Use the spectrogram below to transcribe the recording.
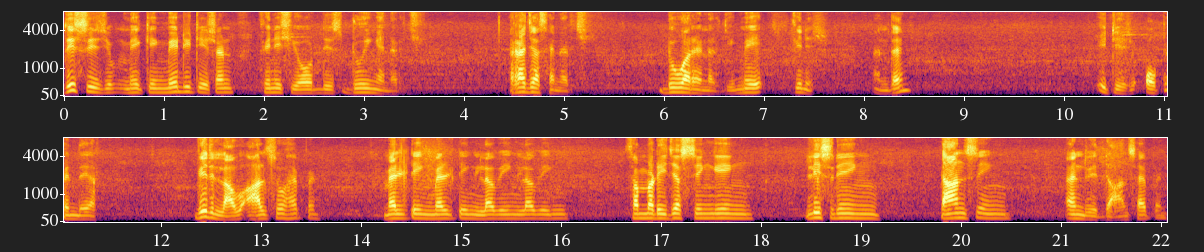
this is making meditation finish your this doing energy, rajas energy, doer energy, may finish, and then it is open there. With love also happen, melting, melting, loving, loving. Somebody just singing, listening, dancing, and with dance happened.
